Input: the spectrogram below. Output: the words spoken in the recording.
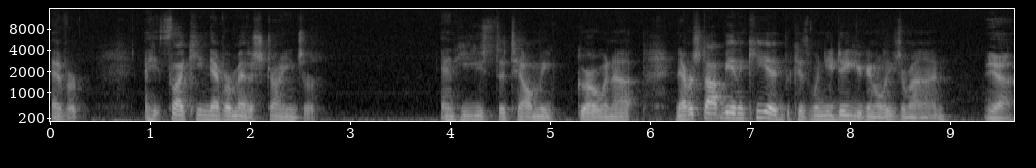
Ever. It's like he never met a stranger. And he used to tell me growing up, never stop being a kid because when you do, you're going to lose your mind. Yeah.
